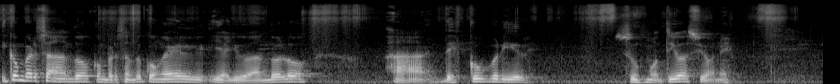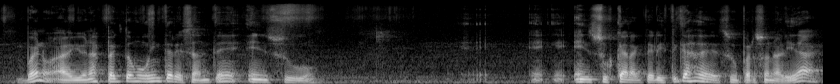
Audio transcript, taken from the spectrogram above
Y conversando, conversando con él y ayudándolo a descubrir sus motivaciones, bueno, había un aspecto muy interesante en su en sus características de su personalidad,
